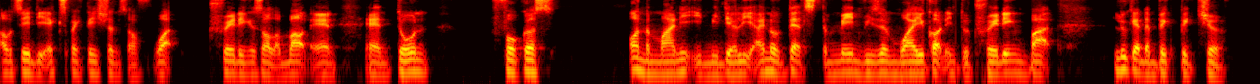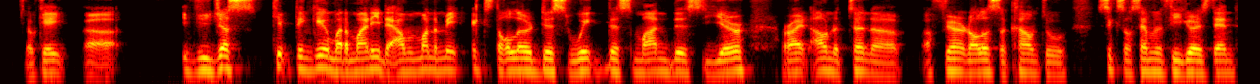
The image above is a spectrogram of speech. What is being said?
I would say, the expectations of what trading is all about, and and don't focus on the money immediately. I know that's the main reason why you got into trading, but look at the big picture. Okay, uh, if you just keep thinking about the money that I want to make X dollar this week, this month, this year, right? I want to turn a, a few hundred dollars account to six or seven figures, then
